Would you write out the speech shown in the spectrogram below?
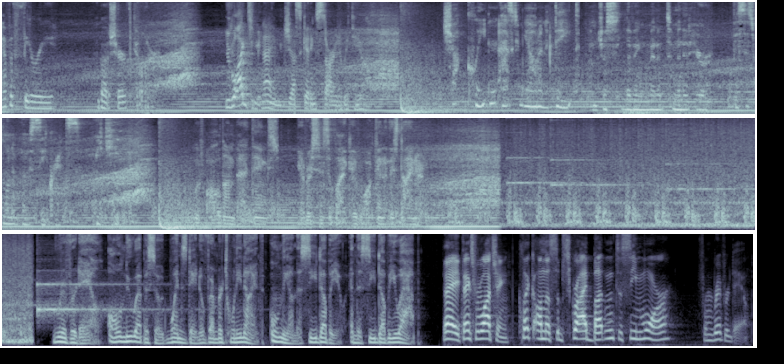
have a theory about Sheriff Keller. You lied to me. I am just getting started with you. Chuck Clayton asked me out on a date. I'm just living minute to minute here. This is one of those secrets we keep. We've all done bad things ever since the black Hood walked into this diner. Riverdale, all new episode Wednesday, November 29th, only on the CW and the CW app. Hey, thanks for watching. Click on the subscribe button to see more from Riverdale.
